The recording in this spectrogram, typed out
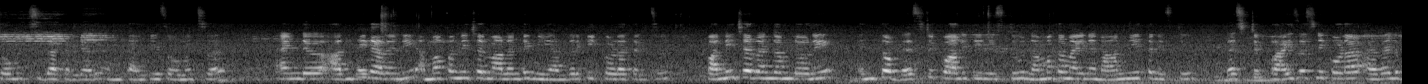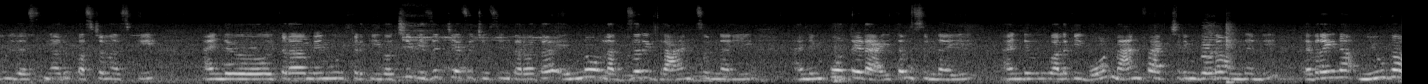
so much Sudhakar garu and thank you so much sir and అంతేకాదండి అమ్మ ఫర్నిచర్ మాల్ అంటే మీ అందరికీ కూడా తెలుసు. ఫర్నిచర్ రంగంలోనే ఎంతో బెస్ట్ క్వాలిటీని ఇస్తూ నమ్మకమైన నాణ్యతనిస్తూ బెస్ట్ ప్రైజెస్ని కూడా అవైలబుల్ చేస్తున్నారు కస్టమర్స్కి. అండ్ ఇక్కడ మేము ఇక్కడికి వచ్చి విజిట్ చేసి చూసిన తర్వాత ఎన్నో లగ్జరీ బ్రాండ్స్ ఉన్నాయి అండ్ ఇంపోర్టెడ్ ఐటమ్స్ ఉన్నాయి అండ్ వాళ్ళకి ఓన్ మ్యానుఫ్యాక్చరింగ్ కూడా ఉందండి. ఎవరైనా న్యూగా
